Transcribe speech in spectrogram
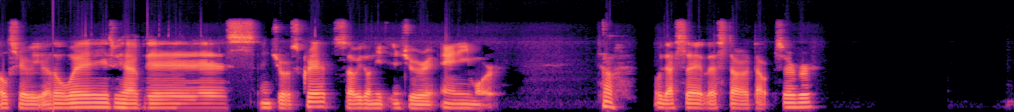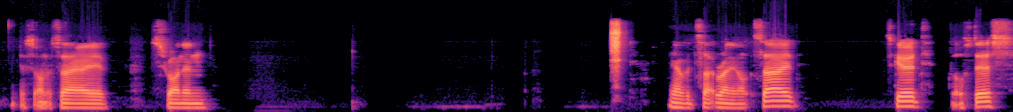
I'll show you other ways. We have this ensure script, so we don't need ensure anymore. So, with that said, let's start our server. Just on the side, it's running. We have it running on the side. It's good. Close this.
